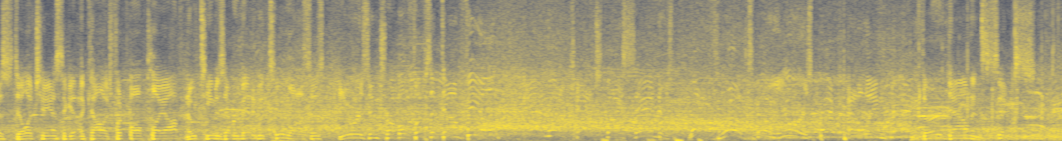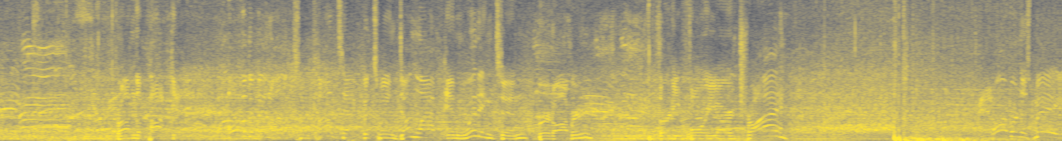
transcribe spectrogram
Texas still a chance to get in the college football playoff. No team has ever made it with two losses. Ewers in trouble. Flips it downfield. And what a catch by Sanders. What a throw to Ewers backpedaling. Third down and six. From the pocket. Over the middle. Some contact between Dunlap and Whittington. Bert Auburn. 34-yard try. And Auburn has made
